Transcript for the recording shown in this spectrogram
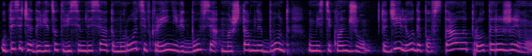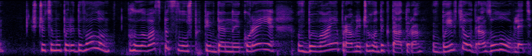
У 1980 році в країні відбувся масштабний бунт у місті Кванджу. Тоді люди повстали проти режиму. Що цьому передувало? Голова спецслужб Південної Кореї вбиває правлячого диктатора. Вбивцю одразу ловлять.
